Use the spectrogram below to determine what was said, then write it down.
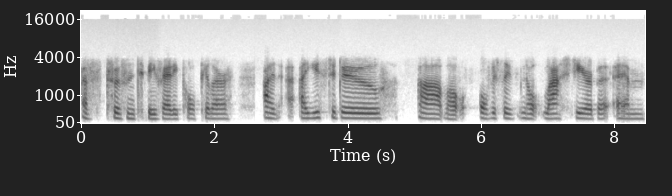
have proven to be very popular. I I used to do uh, well, obviously not last year, but um,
